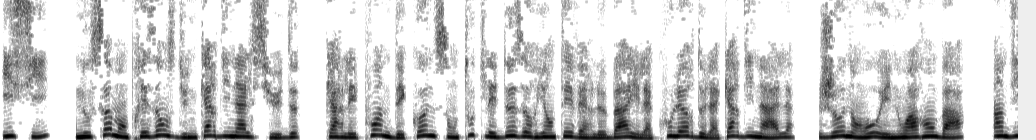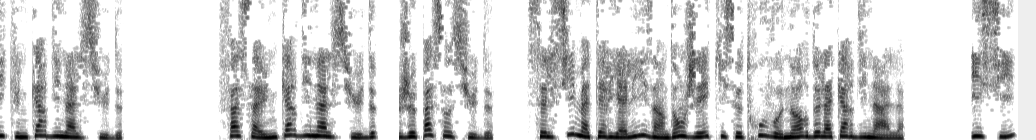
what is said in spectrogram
Ici, nous sommes en présence d'une cardinale sud, car les pointes des cônes sont toutes les deux orientées vers le bas et la couleur de la cardinale, jaune en haut et noir en bas, indique une cardinale sud. Face à une cardinale sud, je passe au sud. Celle-ci matérialise un danger qui se trouve au nord de la cardinale. Ici,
